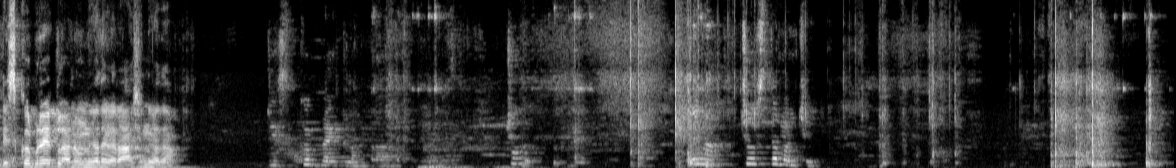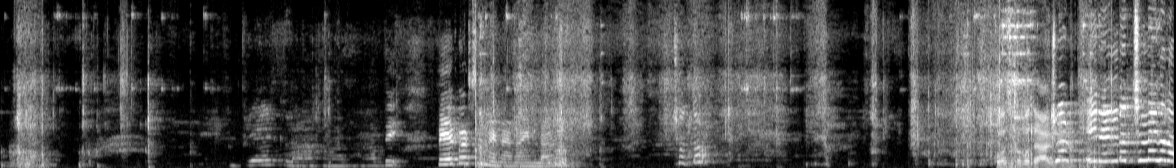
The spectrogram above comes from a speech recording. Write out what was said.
డిస్క్ బ్రేక్లో అని ఉంది కదా రాసింది కదా. డిస్క్ ఇంకా చూస్తే మంచిది బ్రేక్ అవి పేపర్స్ ఉన్నాయి నాన్న ఇంట్లో చూద్దాం. కోసుకోపోతే చూడు ఆగలేను. ఈ రెండు వచ్చినాయి కదా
